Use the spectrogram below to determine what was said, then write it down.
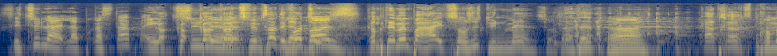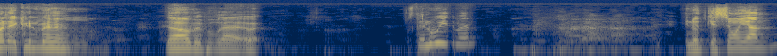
C'est-tu la, la prostate? Quand- Es-tu quand- le, quand tu fumes ça, des fois, tu, buzz? comme t'es même pas high, tu sens juste une main sur ta tête. Ouais. 4 heures, tu te promènes avec une main. Non, mais pour vrai, ouais. C'était le weed, man. Une autre question, Yann?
